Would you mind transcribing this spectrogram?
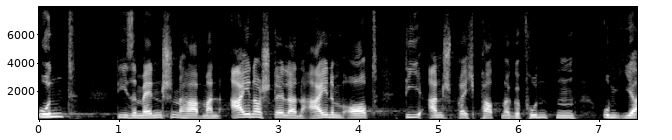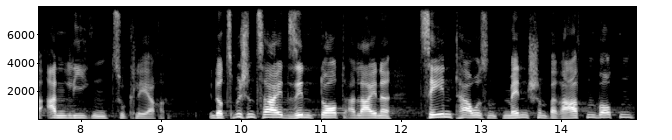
und diese Menschen haben an einer Stelle, an einem Ort die Ansprechpartner gefunden, um ihr Anliegen zu klären. In der Zwischenzeit sind dort alleine 10.000 Menschen beraten worden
